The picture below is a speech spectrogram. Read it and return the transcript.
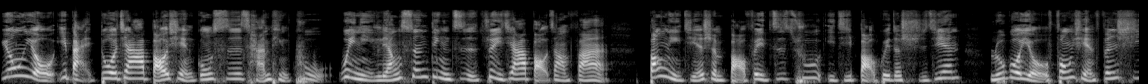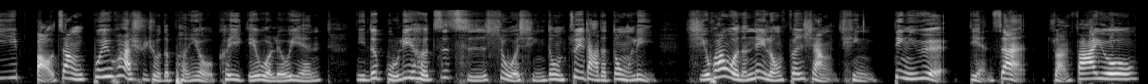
拥有一百多家保险公司产品库，为你量身定制最佳保障方案，帮你节省保费支出以及宝贵的时间。如果有风险分析、保障规划需求的朋友，可以给我留言。你的鼓励和支持是我行动最大的动力。喜欢我的内容分享，请订阅、点赞、转发哟。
